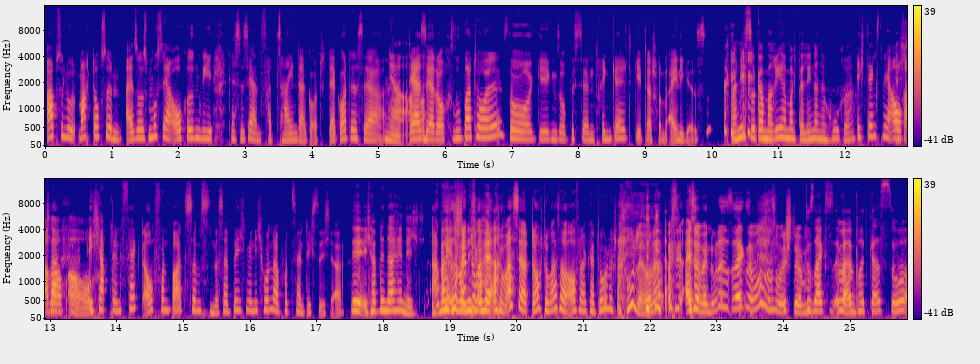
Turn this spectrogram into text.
Absolut. Macht doch Sinn. Also es muss ja auch irgendwie, das ist ja ein verzeihender Gott. Der Gott ist ja, ja. der ist ja doch super toll. So gegen so ein bisschen Trinkgeld geht da schon einiges. War nicht sogar Maria Magdalena eine Hure? Ich denke es mir auch, ich aber auch. ich habe den Fact auch von Bart Simpson, deshalb bin ich mir nicht hundertprozentig sicher. Nee, ich habe den daher nicht. Ich okay, weiß aber stimmt, nicht, du, woher. Du warst ja doch, du warst ja auf einer katholischen Schule, oder? also wenn du das sagst, dann muss es wohl stimmen. Du sagst es immer im Podcast so.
